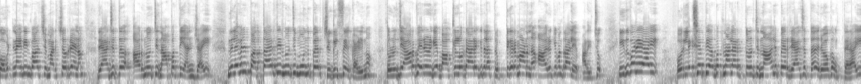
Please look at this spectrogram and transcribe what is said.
കോവിഡ് നയന്റീൻ ബാധിച്ച് മരിച്ചവരുടെ എണ്ണം രാജ്യത്ത് അറുന്നൂറ്റി നാൽപ്പത്തി അഞ്ചായി നിലവിൽ പത്തായിരത്തി ഇരുന്നൂറ്റി മൂന്ന് പേർ ചികിത്സയിൽ കഴിയുന്നു. തൊണ്ണൂറ്റി ആറ് പേരൊഴികെ ബാക്കിയുള്ളവരുടെ ആരോഗ്യനില തൃപ്തികരമാണെന്ന് ആരോഗ്യ മന്ത്രാലയം അറിയിച്ചു. ഇതുവരെയായി ഒരു ലക്ഷത്തി അറുപത്തിനാലായിരത്തി തൊണ്ണൂറ്റി നാല് പേർ രാജ്യത്ത് രോഗമുക്തരായി.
